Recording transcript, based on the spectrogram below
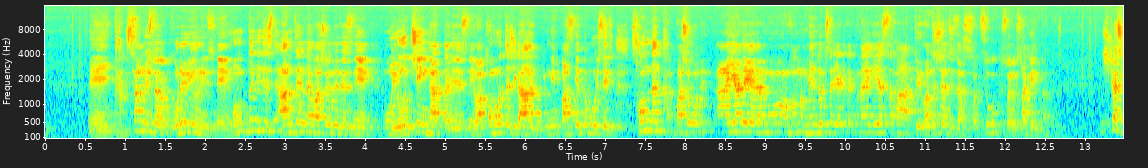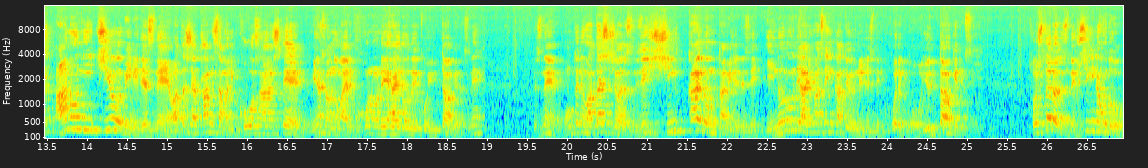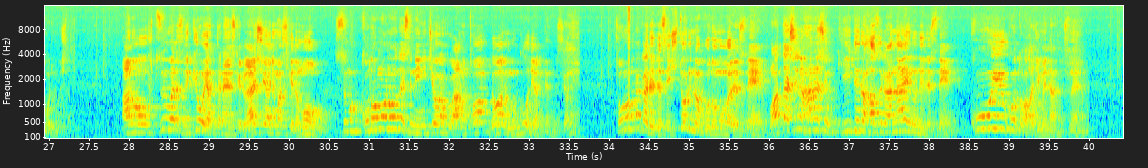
え、たくさんの人が来れるようにですね本当にですね安全な場所でですねもう幼稚園があったりですね若者たちが、ね、バスケットボールしてそんな場所をねあ嫌だ嫌だもうそんな面倒くさいやりたくないイエス様っていう私は実はすごくそれを避けてたんです。しかしあの日曜日にですね私は神様に降参して皆さんの前でここの礼拝堂でこう言ったわけですね。ですね本当に私たちはですねぜひ新街道のためにですね祈ろうでありませんかというふうにですねここでこう言ったわけですよ。そしたらですね不思議なことが起こりました。あの普通はですね今日やってないんですけど来週やりますけども子供のですね日曜学校あのドアの向こうでやってるんですよね。その中でですね一人の子供がですね私の話を聞いてるはずがないのでですねこういうことを始めたんですね。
